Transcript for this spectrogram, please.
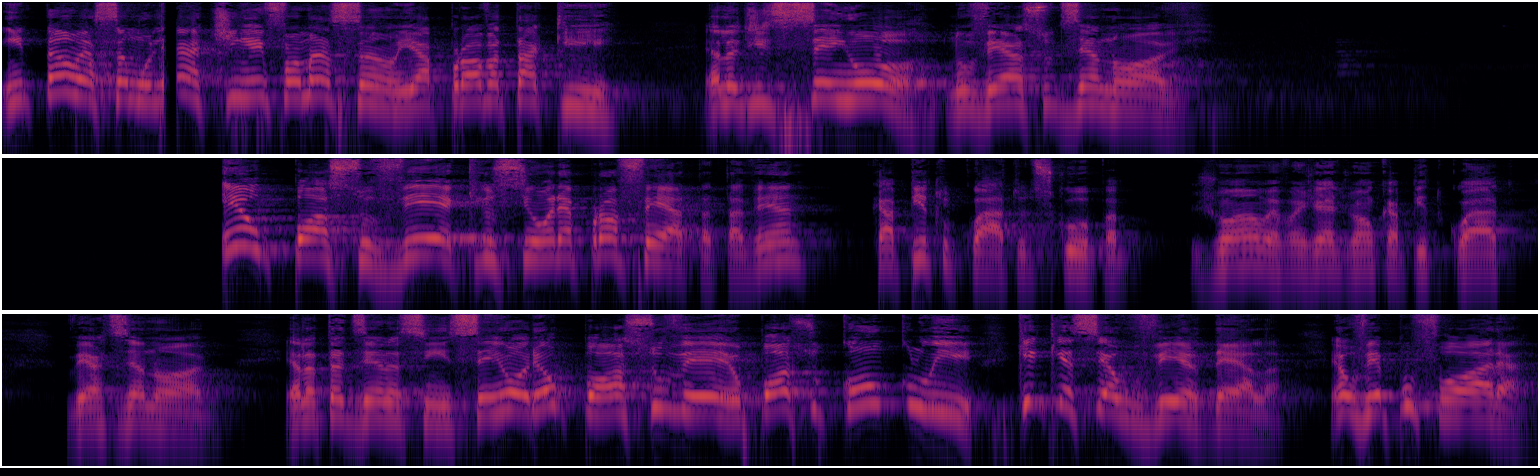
Então, essa mulher tinha informação, e a prova está aqui. Ela diz: Senhor, no verso 19, eu posso ver que o Senhor é profeta, tá vendo? Capítulo 4, desculpa, João, Evangelho de João, capítulo 4, verso 19. Ela está dizendo assim: Senhor, eu posso ver, eu posso concluir. O que, que esse é o ver dela? É o ver por fora.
